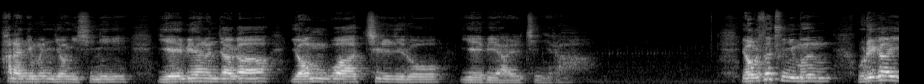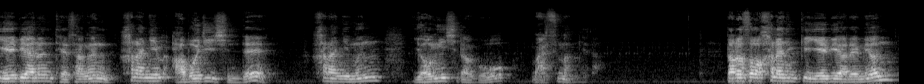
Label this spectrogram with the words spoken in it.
하나님은 영이시니 예배하는 자가 영과 진리로 예배할지니라. 여기서 주님은 우리가 예배하는 대상은 하나님 아버지이신데 하나님은 영이시라고 말씀합니다. 따라서 하나님께 예배하려면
